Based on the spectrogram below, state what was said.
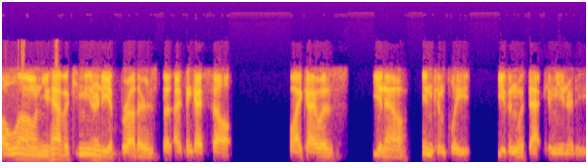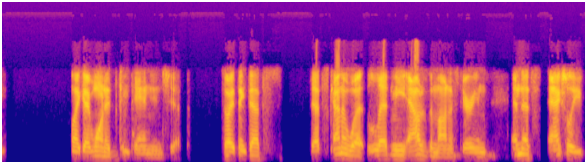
alone. You have a community of brothers but i think i felt like i was you know incomplete even with that community. Like i wanted companionship so i think that's that's kind of what led me out of the monastery and and that's actually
